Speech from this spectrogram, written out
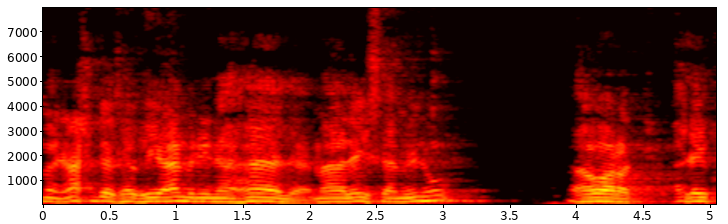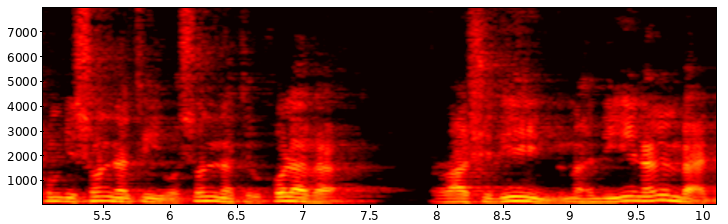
من أحدث في أمرنا هذا ما ليس منه فهو رد عليكم بسنتي وسنة الخلفاء الراشدين المهديين من بعد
